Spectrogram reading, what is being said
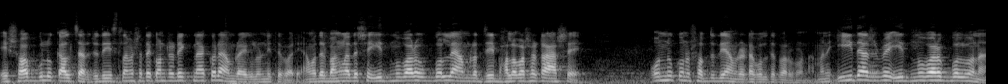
এই সবগুলো কালচার যদি ইসলামের সাথে কন্ট্রাডিক্ট না করে, আমরা এগুলো নিতে পারি। আমাদের বাংলাদেশে ঈদ মুবারক বললে আমরা যে ভালোবাসাটা আসে, অন্য কোনো শব্দ দিয়ে আমরা এটা বলতে পারব না। মানে ঈদ আসবে, ঈদ মুবারক বলব না।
